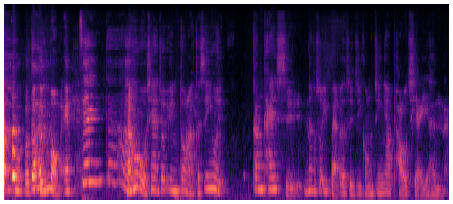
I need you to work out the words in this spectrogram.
我都很猛哎、欸，真的。然后我现在就运动了，可是因为刚开始那个时候一百二十几公斤要跑起来也很难，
